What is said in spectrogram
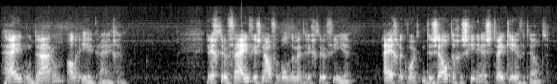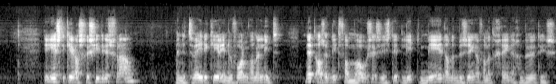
Hij moet daarom alle eer krijgen. Richteren 5 is nauw verbonden met Richteren 4. Eigenlijk wordt dezelfde geschiedenis twee keer verteld. De eerste keer als geschiedenisverhaal en de tweede keer in de vorm van een lied. Net als het lied van Mozes is dit lied meer dan het bezingen van hetgeen er gebeurd is.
